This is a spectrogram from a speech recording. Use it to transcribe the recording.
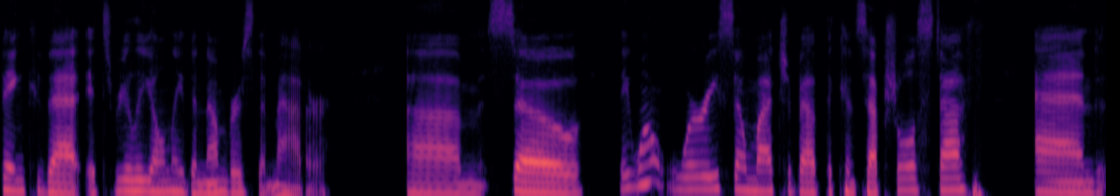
think that it's really only the numbers that matter. Um, so they won't worry so much about the conceptual stuff and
